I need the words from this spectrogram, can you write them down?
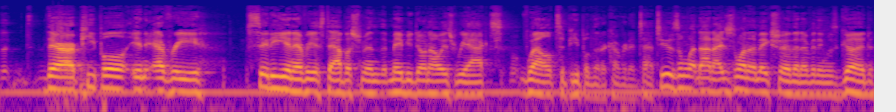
There are people in every city and every establishment that maybe don't always react well to people that are covered in tattoos and whatnot. I just wanted to make sure that everything was good. you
